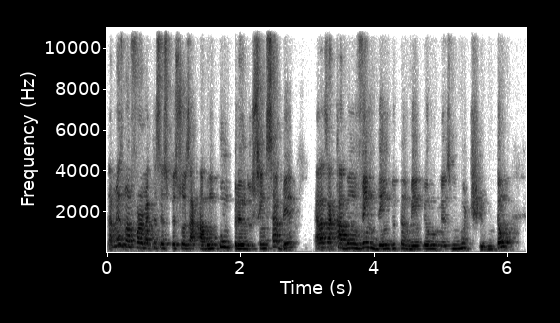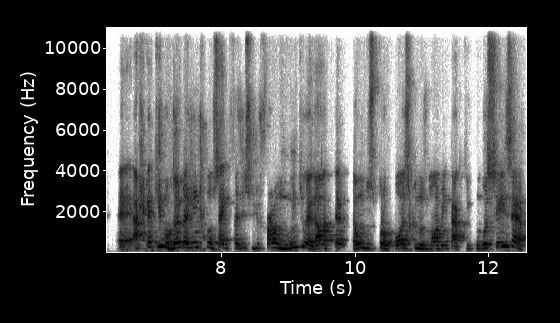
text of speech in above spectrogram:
da mesma forma que essas pessoas acabam comprando sem saber, elas acabam vendendo também pelo mesmo motivo. Então, é, acho que aqui no Hub a gente consegue fazer isso de forma muito legal, até é um dos propósitos que nos movem estar aqui com vocês, é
